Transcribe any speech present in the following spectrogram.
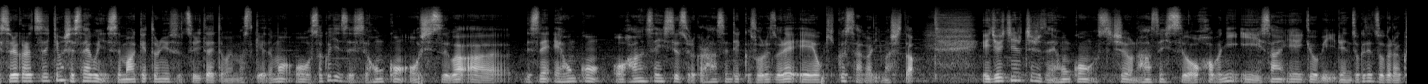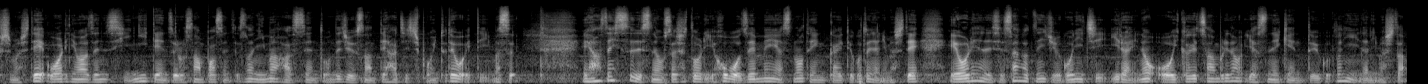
それから続きまして最後にですね、マーケットニュースを移りたいと思いますけれども、昨日ですね、香港指数はですね、香港反戦指数、それから反戦テックそれぞれ大きく下がりました。11日ですね、香港市場の反戦指数は大幅に3営業日連続で続落しまして、終わりには前日比2.03%の2万8000トンで13.81ポイントで終えています。反戦指数ですね、お伝えした通り、ほぼ全面安の展開ということになりまして、終わりにはですね、3月25日以来の1ヶ月半ぶりの安値圏ということになりました。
